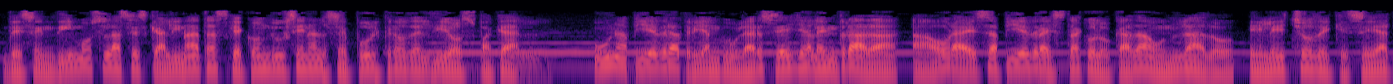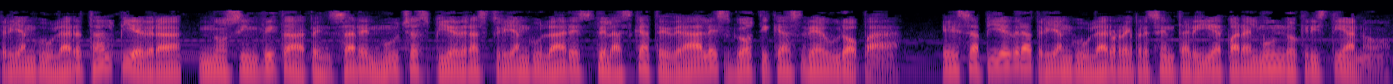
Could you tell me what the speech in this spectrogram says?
Descendimos las escalinatas que conducen al sepulcro del dios Pacal. Una piedra triangular sella la entrada, ahora esa piedra está colocada a un lado, el hecho de que sea triangular tal piedra, nos invita a pensar en muchas piedras triangulares de las catedrales góticas de Europa. Esa piedra triangular representaría para el mundo cristiano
